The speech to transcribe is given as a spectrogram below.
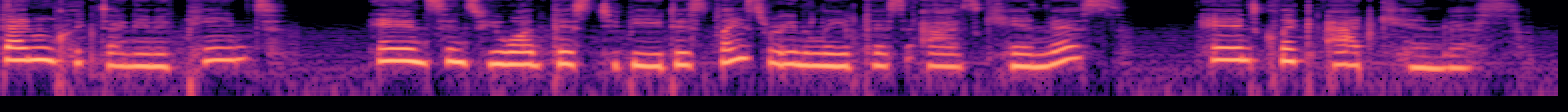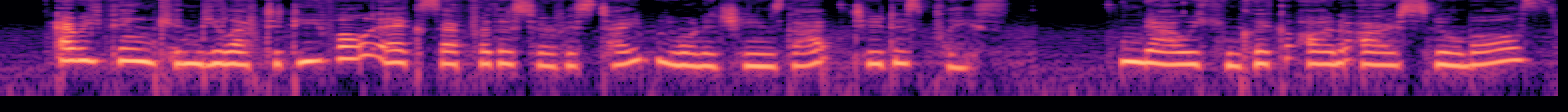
Then click Dynamic Paint, and since we want this to be displaced, we're going to leave this as Canvas, and click Add Canvas. Everything can be left to default except for the surface type. We want to change that to displace. Now we can click on our snowballs.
